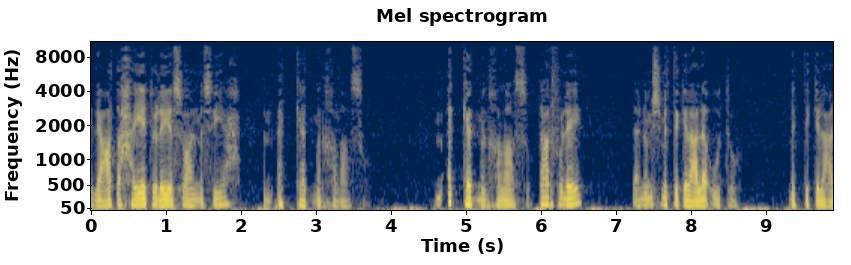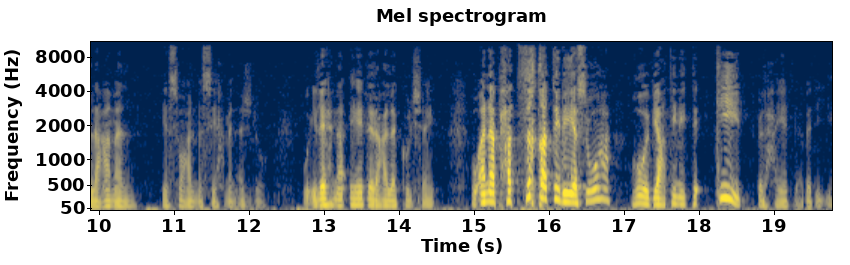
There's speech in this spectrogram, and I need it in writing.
اللي عطى حياته ليسوع المسيح مأكد من خلاصه. مأكد من خلاصه. بتعرفوا ليه؟ لأنه مش متكل على قوته متكل على عمل يسوع المسيح من أجله. وإلهنا قادر على كل شيء. وأنا بحط ثقتي بيسوع وهو بيعطيني تأكيد بالحياة الأبدية.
